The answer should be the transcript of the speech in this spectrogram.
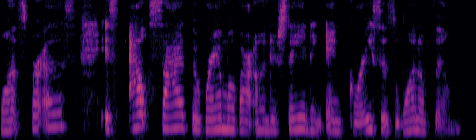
wants for us is outside the realm of our understanding, and grace is one of them.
